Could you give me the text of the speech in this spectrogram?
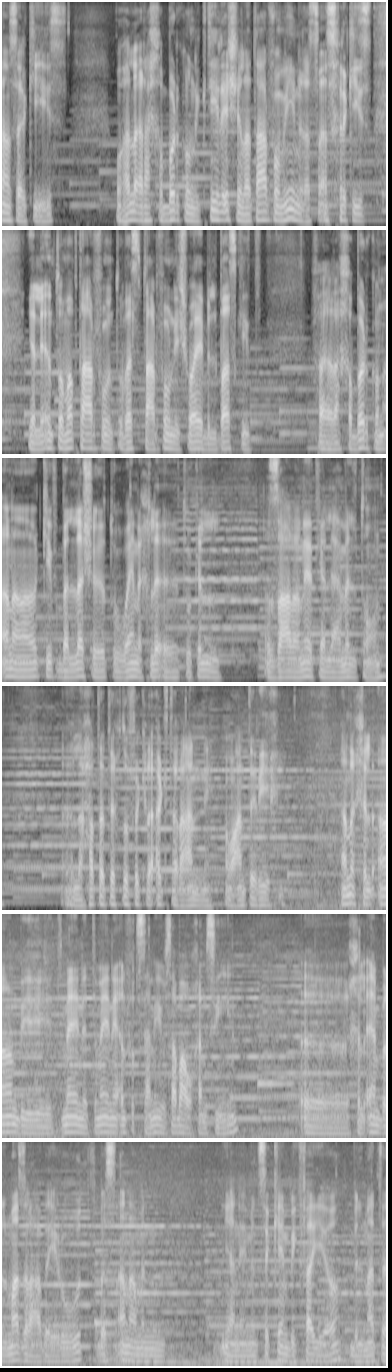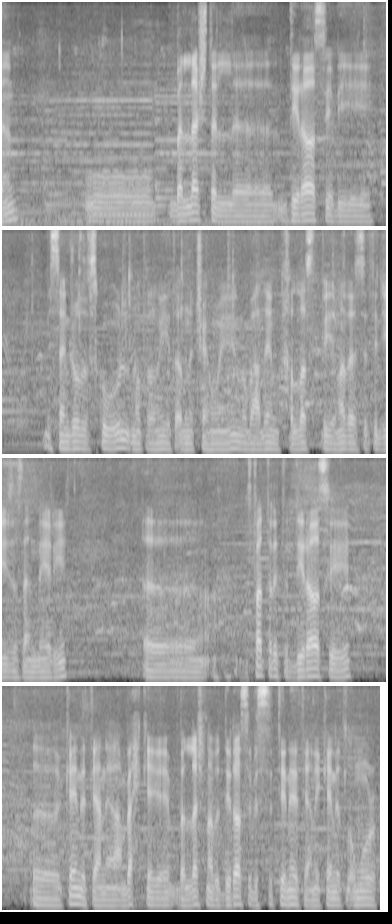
أنا غسان سركيس. وهلأ رح خبركم كتير إشي لتعرفوا مين غسان سركيس. يلي أنتم ما بتعرفوا أنتم بس بتعرفوني شوي بالباسكت. فرح خبركم أنا كيف بلشت ووين خلقت وكل الزعرانات يلي عملتهم لحتى تاخذوا فكرة أكثر عني وعن تاريخي. أنا خلقان ب 8 8 1957 خلقان بالمزرعة بيروت بس أنا من يعني من سكان بكفية بالمتن. وبلشت الدراسة ب ب Saint Joseph School مطرانية قرنة شهوين وبعدين خلصت بمدرسة Jesus and Mary فترة الدراسة آه، كانت يعني عم بحكي بلشنا بالدراسة بالستينات يعني كانت الأمور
